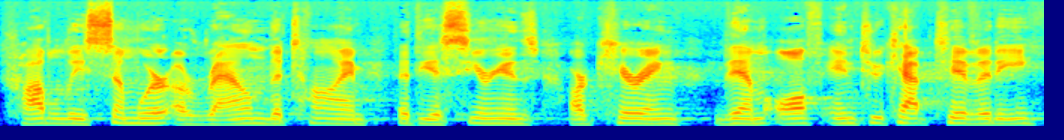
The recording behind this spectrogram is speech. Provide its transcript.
probably somewhere around the time that the Assyrians are carrying them off into captivity.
